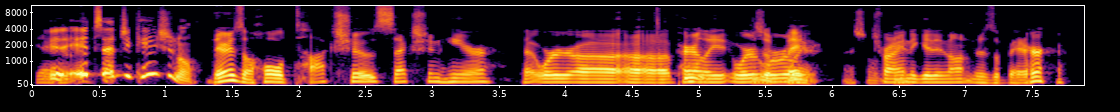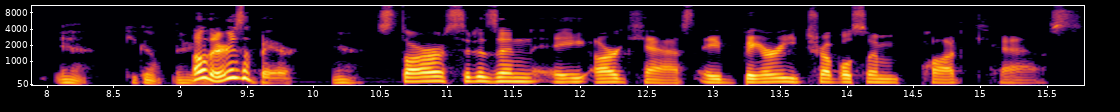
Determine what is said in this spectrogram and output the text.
Yeah, it, it's educational. there's a whole talk shows section here that we're uh, uh, apparently we're, we're really bear. I saw a trying to get it on. There's a bear. Yeah, keep going. There you Oh, go. there is a bear. Yeah. Star Citizen AR cast, a very troublesome podcast.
